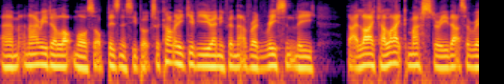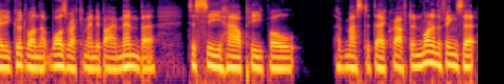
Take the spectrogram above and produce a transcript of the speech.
Um, and I read a lot more sort of businessy books. I can't really give you anything that I've read recently that I like. I like Mastery. That's a really good one that was recommended by a member to see how people have mastered their craft. And one of the things that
